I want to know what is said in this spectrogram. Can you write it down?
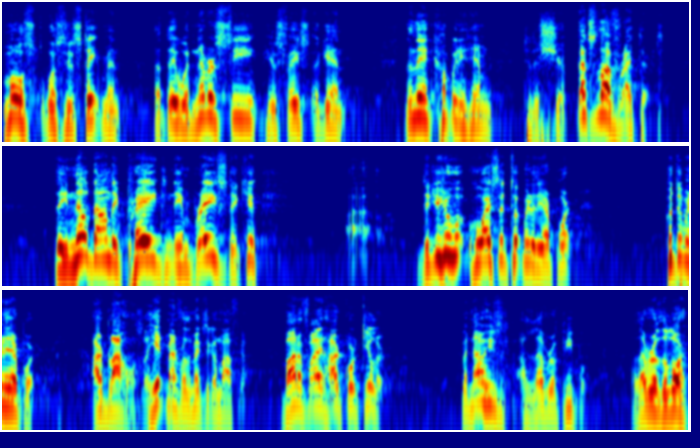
most was his statement that they would never see his face again. Then they accompanied him to the ship. That's love right there. They knelt down, they prayed, they embraced, they kissed. Uh, did you hear who, who I said took me to the airport? Who took me to the airport? Art Blajos, a hitman for the Mexican mafia, bona fide hardcore killer. But now he's a lover of people, a lover of the Lord.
